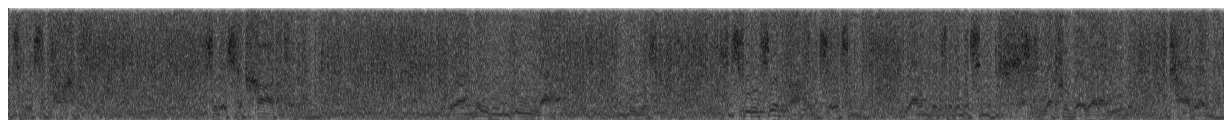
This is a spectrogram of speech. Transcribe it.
Mesela işte fakat şöyle işte khas yani ne bileyim illa gibi. Hiçbirisi yok Fatih'in suresinde yalnızca kelimesini lafız olarak ifade eder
